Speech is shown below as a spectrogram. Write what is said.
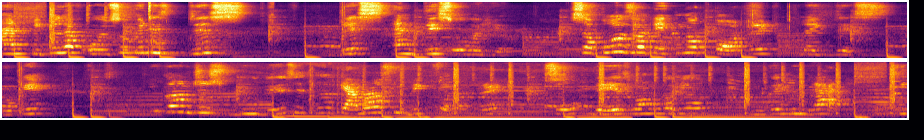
And people have also been this over here. Suppose you're taking a portrait like this, okay? You can't just do this, it's, the camera is too big for that, right? So there is one over here, you can do that. See?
